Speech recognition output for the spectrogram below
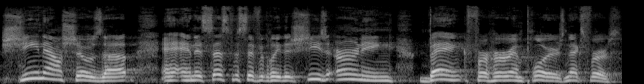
she now shows up, and it says specifically that she's earning bank for her employers. Next verse.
